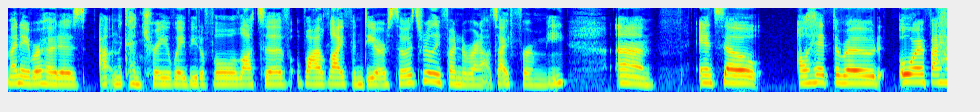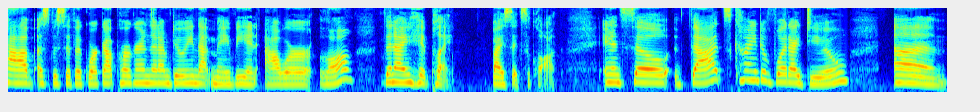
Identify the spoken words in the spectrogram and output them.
my neighborhood is out in the country, way beautiful, lots of wildlife and deer. So it's really fun to run outside for me. Um, and so I'll hit the road, or if I have a specific workout program that I'm doing that may be an hour long, then I hit play by six o'clock. And so that's kind of what I do. Um,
